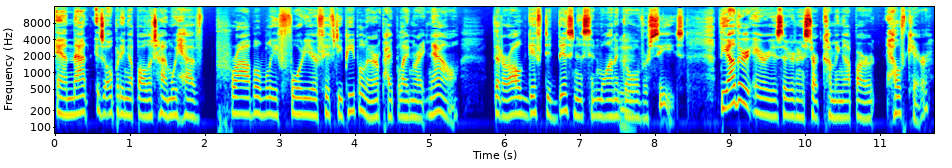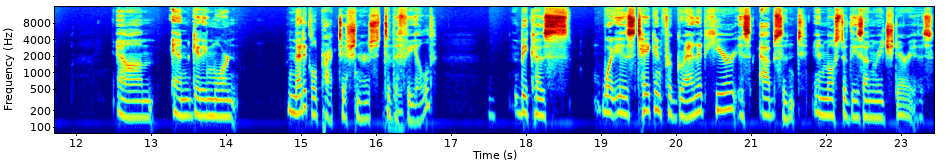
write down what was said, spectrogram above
and that is opening up all the time. We have probably forty or fifty people in our pipeline right now that are all gifted business and want to mm. go overseas. The other areas that are going to start coming up are healthcare um, and getting more medical practitioners to mm-hmm. the field because what is taken for granted here is absent in most of these unreached areas.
